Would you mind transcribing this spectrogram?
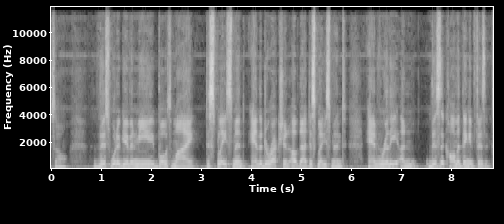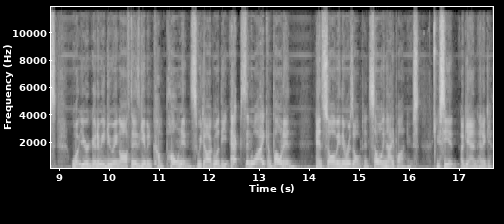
So this would have given me both my displacement and the direction of that displacement and really an, this is a common thing in physics. What you're going to be doing often is given components, we talk about the x and y component and solving the resultant, solving the hypotenuse. You see it again and again.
